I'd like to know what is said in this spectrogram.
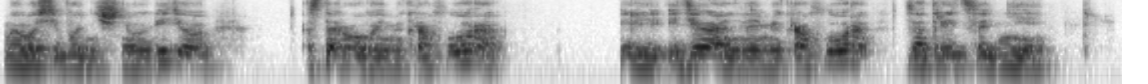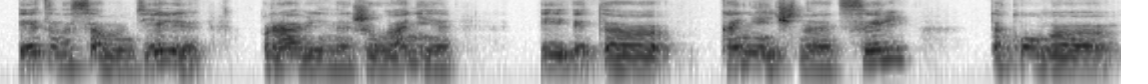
моего сегодняшнего видео «Здоровая микрофлора» или «Идеальная микрофлора за 30 дней». Это на самом деле правильное желание, и это конечная цель такого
